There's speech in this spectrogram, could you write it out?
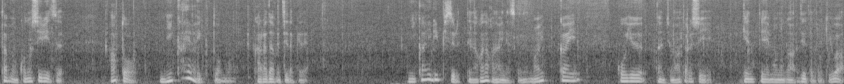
多分このシリーズあと2回は行くと思う。体ぶちだけで。2回リピするってなかなかないんですけどね。毎回こういうなんていうの新しい限定ものが出た時は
